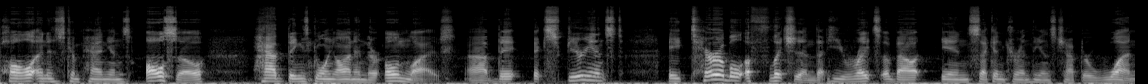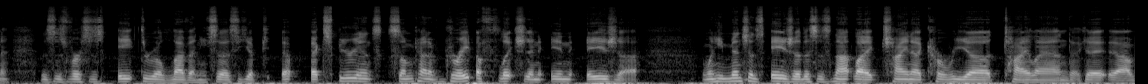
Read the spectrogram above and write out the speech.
Paul and his companions also had things going on in their own lives. Uh, they experienced a terrible affliction that he writes about in 2 Corinthians chapter 1. This is verses 8 through 11. He says he uh, experienced some kind of great affliction in Asia. When he mentions Asia, this is not like China, Korea, Thailand. Okay, uh,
